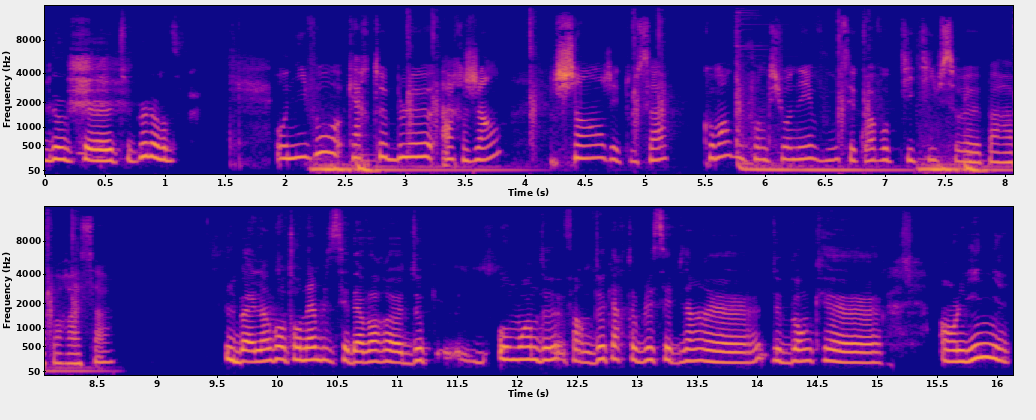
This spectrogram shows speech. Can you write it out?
Donc, tu peux leur dire. Au niveau carte bleue, argent, change et tout ça, comment vous fonctionnez, vous? C'est quoi vos petits tips euh, par rapport à ça? Bah, L'incontournable, c'est d'avoir euh, deux, au moins deux, enfin deux cartes bleues, c'est bien euh, de banque en ligne.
